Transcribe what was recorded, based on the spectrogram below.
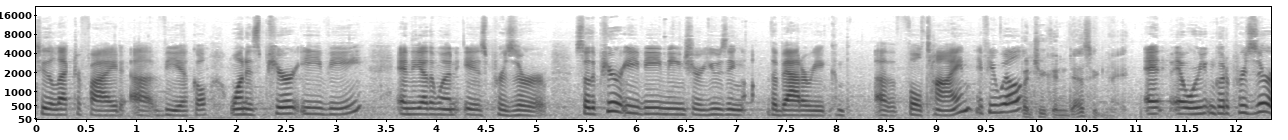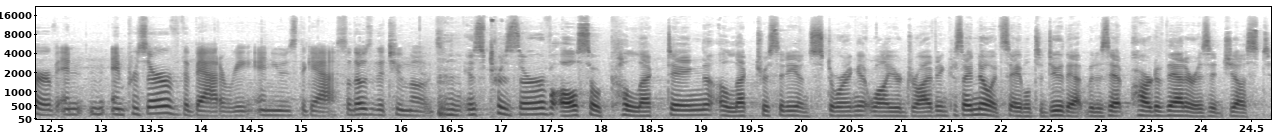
to the electrified uh, vehicle. One is pure EV, and the other one is preserve. So the pure EV means you're using the battery com- uh, full time, if you will. But you can designate. And, or you can go to preserve and, and preserve the battery and use the gas. So those are the two modes. Is Preserve also collecting electricity and storing it while you're driving? Because I know it's able to do that, but is that part of that or is it just.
